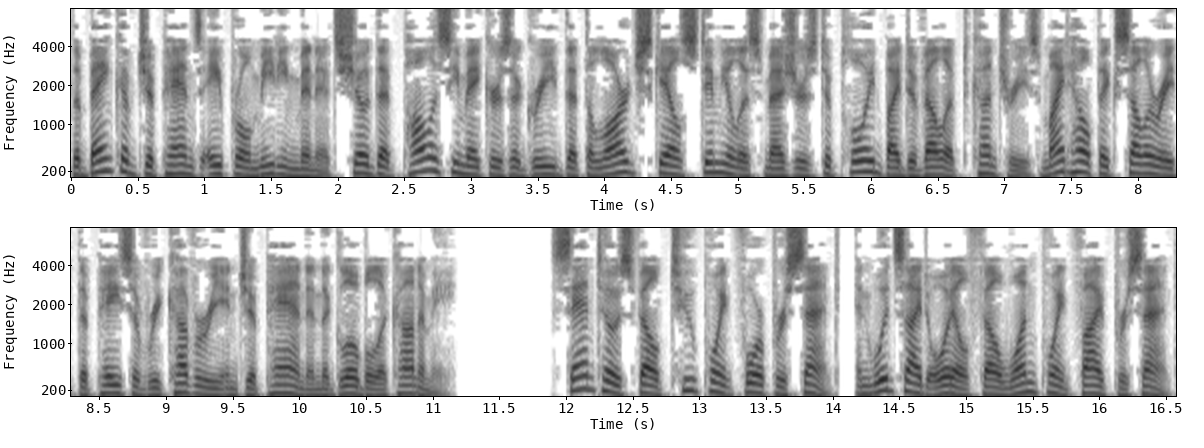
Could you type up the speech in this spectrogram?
the Bank of Japan's April meeting minutes showed that policymakers agreed that the large-scale stimulus measures deployed by developed countries might help accelerate the pace of recovery in Japan and the global economy. Santos fell 2.4%, and Woodside Oil fell 1.5%.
